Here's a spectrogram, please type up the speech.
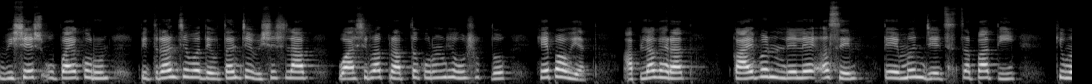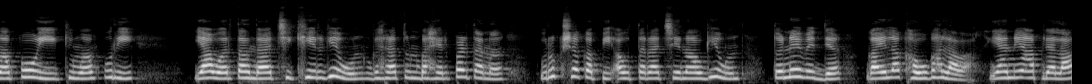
विशेष उपाय करून पित्रांचे व देवतांचे विशेष लाभ व आशीर्वाद प्राप्त करून घेऊ शकतो हे पाहूयात. आपल्या घरात काय बनलेले असेल ते म्हणजेच चपाती किंवा पोळी किंवा पुरी यावर तांदळाची खीर घेऊन घरातून बाहेर पडताना वृक्षकपी अवताराचे नाव घेऊन तो नैवेद्य गाईला खाऊ घालावा. याने आपल्याला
